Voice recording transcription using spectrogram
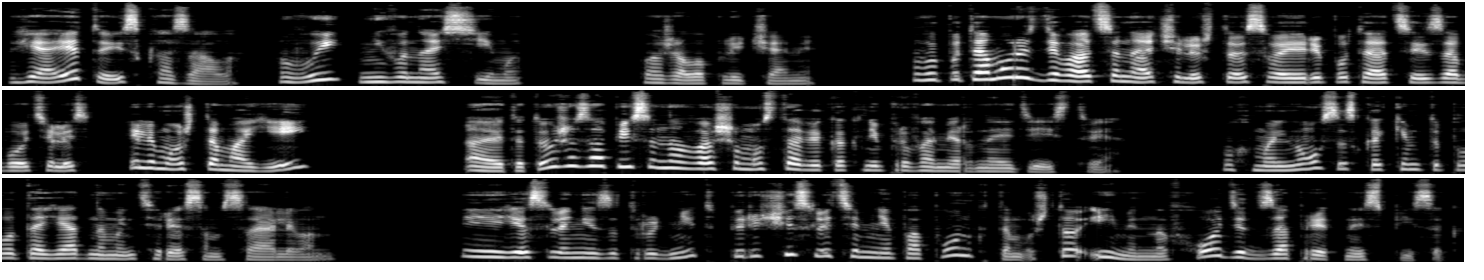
Я это и сказала. Вы невыносимы. Пожала плечами. Вы потому раздеваться начали, что о своей репутации заботились? Или, может, о моей? А это тоже записано в вашем уставе как неправомерное действие? Ухмыльнулся с каким-то плотоядным интересом Салливан. И если не затруднит, перечислите мне по пунктам, что именно входит в запретный список.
